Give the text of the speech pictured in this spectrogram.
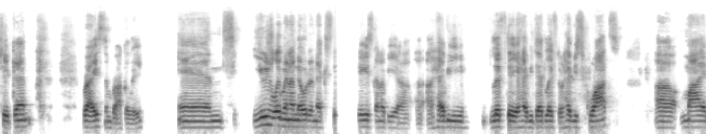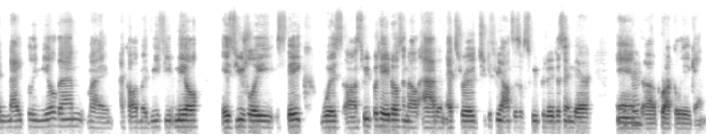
chicken, rice, and broccoli. And usually, when I know the next day is gonna be a, a heavy lift day, a heavy deadlift, or heavy squats, uh, my nightly meal then, my I call it my refeed meal, is usually steak with uh, sweet potatoes, and I'll add an extra two to three ounces of sweet potatoes in there, and okay. uh, broccoli again.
